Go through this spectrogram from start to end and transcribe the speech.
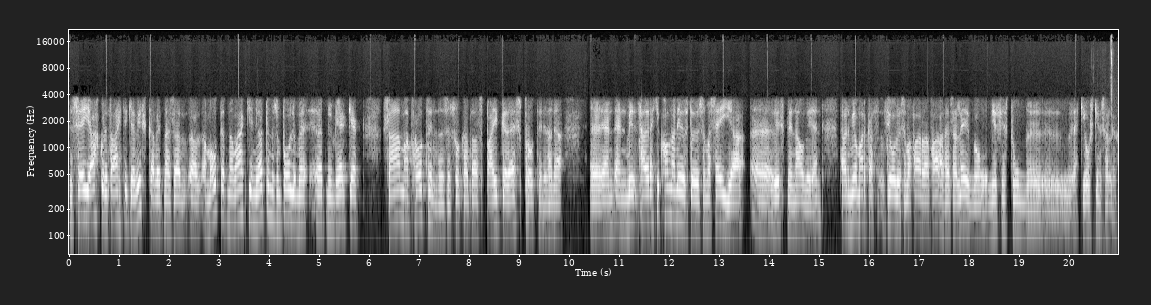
sem segja akkur það ætti ekki að virka vegna þess að, að, að mótefna vakin í öllum þessum bólumefnum er gegn sama prótinu, þess að svo kallað spike eða S-prótinu þannig að Eh, en, en við, það er ekki komna niðurstöður sem að segja uh, virknin á því en það eru mjög marga þjóðir sem að fara, fara þessa leið og mér finnst hún uh, ekki óskinsanleg.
